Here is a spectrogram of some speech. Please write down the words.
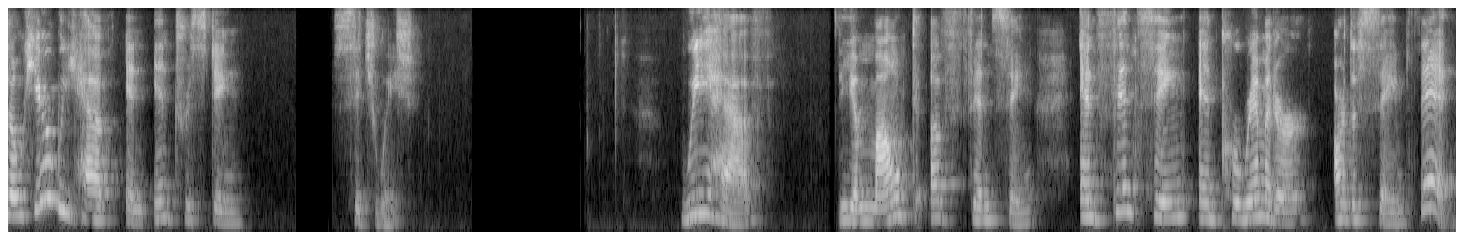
So here we have an interesting situation. We have the amount of fencing, and fencing and perimeter are the same thing,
